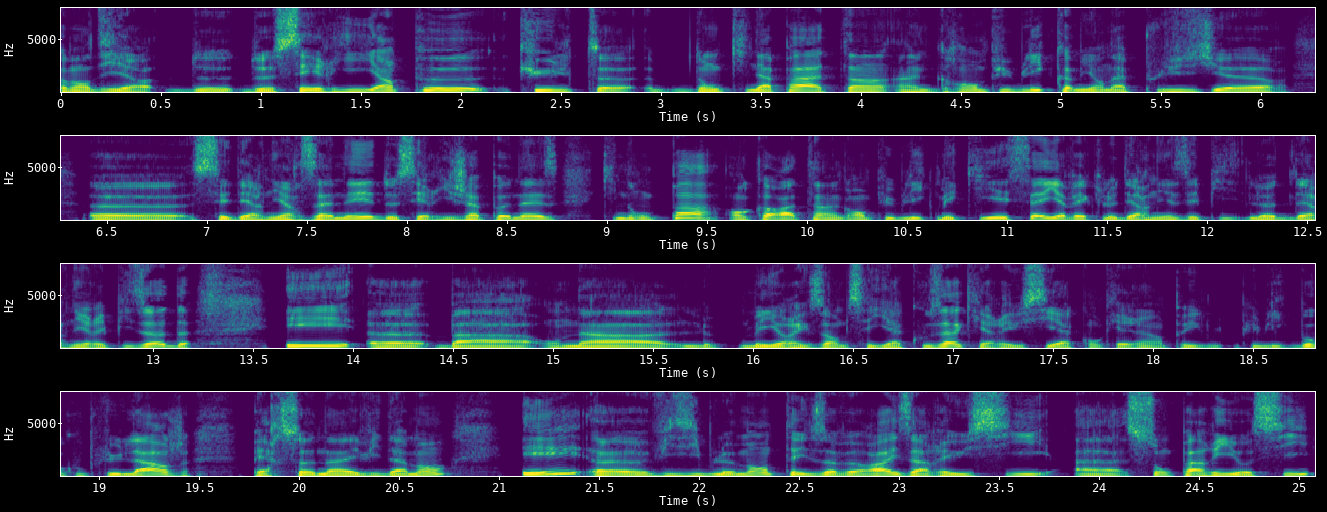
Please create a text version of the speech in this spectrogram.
comment dire, de, de séries un peu cultes, donc qui n'a pas atteint un grand public, comme il y en a plusieurs euh, ces dernières années, de séries japonaises qui n'ont pas encore atteint un grand public, mais qui essayent avec le dernier, épisode. Et euh, bah, on a le meilleur exemple, c'est Yakuza, qui a réussi à conquérir un public beaucoup plus large, Persona évidemment, et euh, visiblement Tales of Arise a réussi à son pari aussi,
